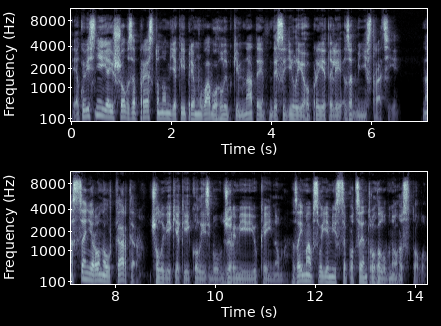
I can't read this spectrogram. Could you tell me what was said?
Як у вісні я йшов за престоном, який прямував у глиб кімнати, де сиділи його приятелі з адміністрації. На сцені Роналд Картер, чоловік, який колись був Джеремією Кейном, займав своє місце по центру головного столу.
